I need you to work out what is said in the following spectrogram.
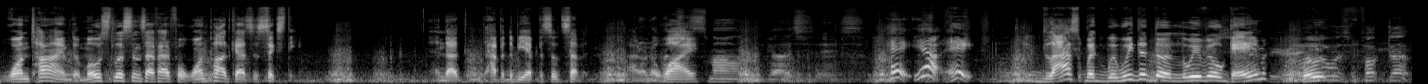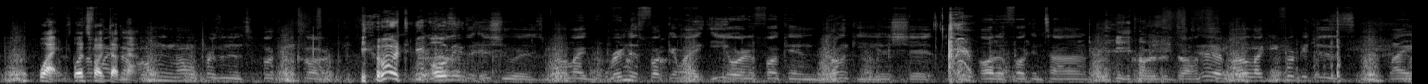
one time, the most listens I've had for one podcast is 60. And that happened to be episode 7. I don't know why. Smile on the guy's face. Hey, yeah, hey. Last when, when we did the Louisville game, know we- what's fucked up? what? What's fucked up like now? The only normal person in this fucking car. You're the only what the issue is, bro. Like Brenda's fucking like Eeyore the fucking donkey and shit all the fucking time. Over the dog. Yeah, bro. Like you fucking just like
